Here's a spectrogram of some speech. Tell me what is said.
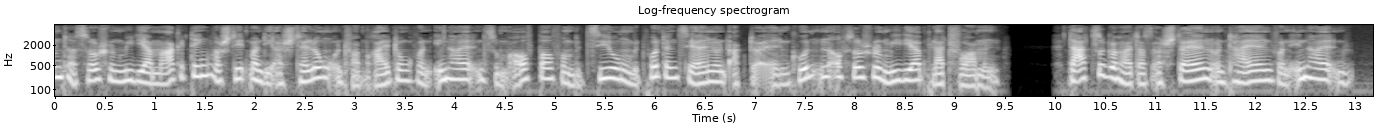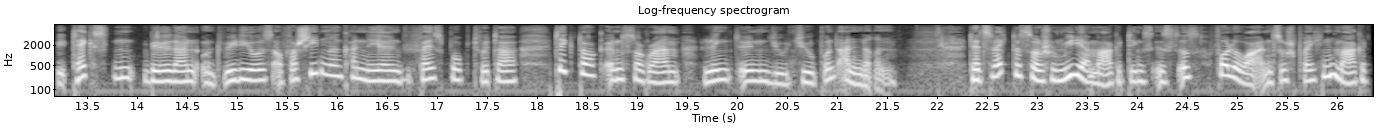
Unter Social Media Marketing versteht man die Erstellung und Verbreitung von Inhalten zum Aufbau von Beziehungen mit potenziellen und aktuellen Kunden auf Social Media Plattformen. Dazu gehört das Erstellen und Teilen von Inhalten wie Texten, Bildern und Videos auf verschiedenen Kanälen wie Facebook, Twitter, TikTok, Instagram, LinkedIn, YouTube und anderen. Der Zweck des Social Media Marketings ist es, Follower anzusprechen, Market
